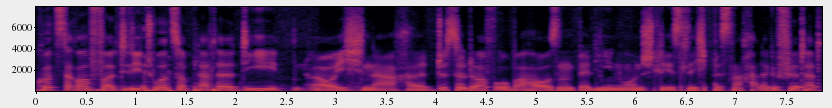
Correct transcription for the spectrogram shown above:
Kurz darauf folgte die Tour zur Platte, die euch nach äh, Düsseldorf, Oberhausen, Berlin und schließlich bis nach Halle geführt hat.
